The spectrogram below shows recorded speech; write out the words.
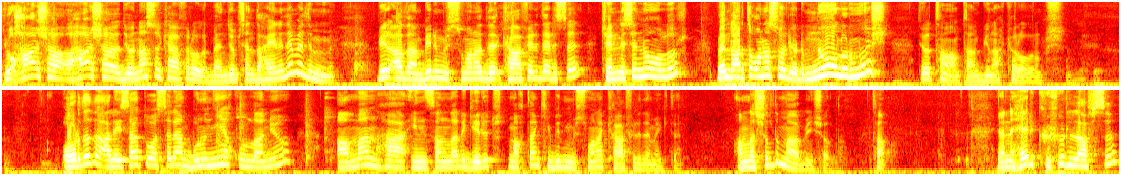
Diyor haşa haşa diyor nasıl kafir olur? Ben diyorum sen daha yeni demedin mi? Bir adam bir Müslümana de, kafir derse kendisi ne olur? Ben de artık ona soruyorum ne olurmuş? Diyor tamam tamam günahkar olurmuş. Orada da aleyhissalatü vesselam bunu niye kullanıyor? Aman ha insanları geri tutmaktan ki bir Müslümana kafir demekten. Anlaşıldı mı abi inşallah? Tamam. Yani her küfür lafzı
